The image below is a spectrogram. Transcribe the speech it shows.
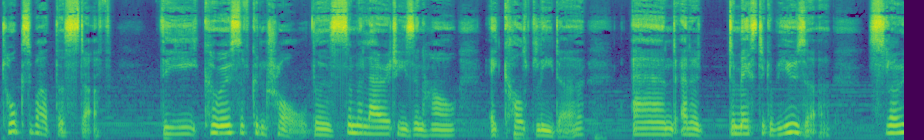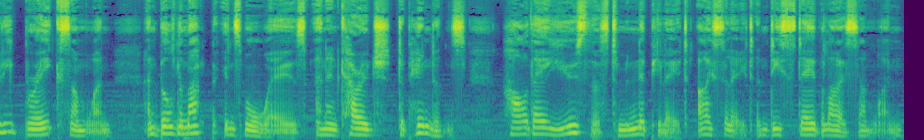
talks about this stuff the coercive control, the similarities in how a cult leader and, and a domestic abuser slowly break someone and build them up in small ways and encourage dependence, how they use this to manipulate, isolate, and destabilize someone.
